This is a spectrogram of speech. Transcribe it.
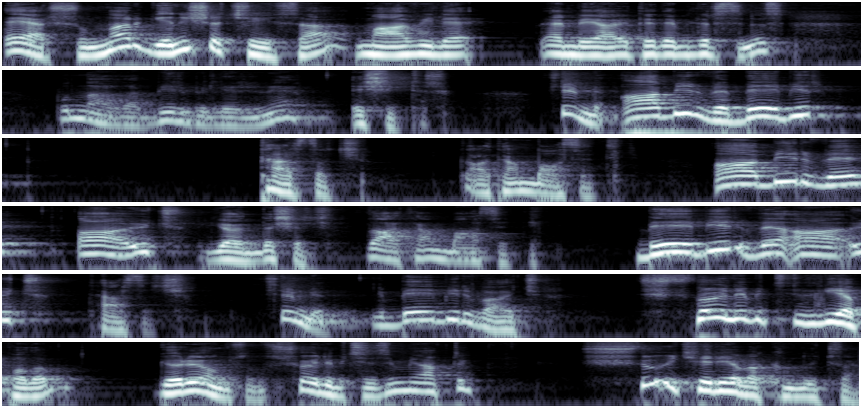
Eğer şunlar geniş açıysa maviyle pembeye ait edebilirsiniz. Bunlar da birbirlerine eşittir. Şimdi A1 ve B1 ters açı. Zaten bahsettik. A1 ve A3 yöndeş açı. Zaten bahsettik. B1 ve A3 ters açı. Şimdi B1 ve A3 şöyle bir çizgi yapalım. Görüyor musunuz? Şöyle bir çizim yaptık. Şu içeriye bakın lütfen.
